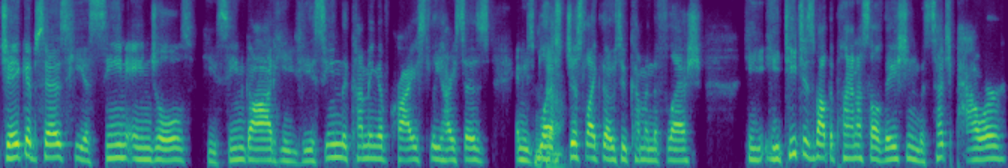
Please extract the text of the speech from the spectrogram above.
Jacob says he has seen angels, he's seen God, he, he's seen the coming of Christ. Lehi says, and he's blessed yeah. just like those who come in the flesh. He, he teaches about the plan of salvation with such power,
